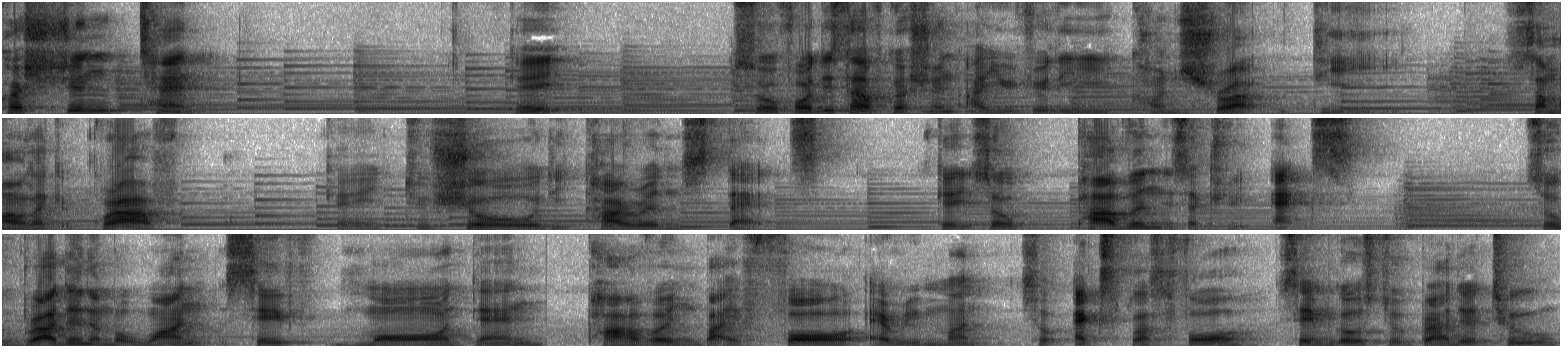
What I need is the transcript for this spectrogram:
Question 10. Okay, so for this type of question, I usually construct the somehow like a graph, okay, to show the current stats. Okay, so Pavan is actually X. So brother number one save more than Pavan by 4 every month. So X plus 4, same goes to brother 2,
